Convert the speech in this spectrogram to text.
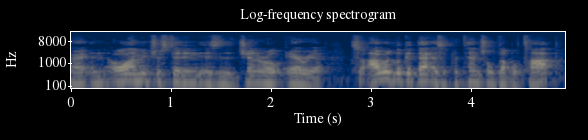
right? And all I'm interested in is the general area. So I would look at that as a potential double top.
